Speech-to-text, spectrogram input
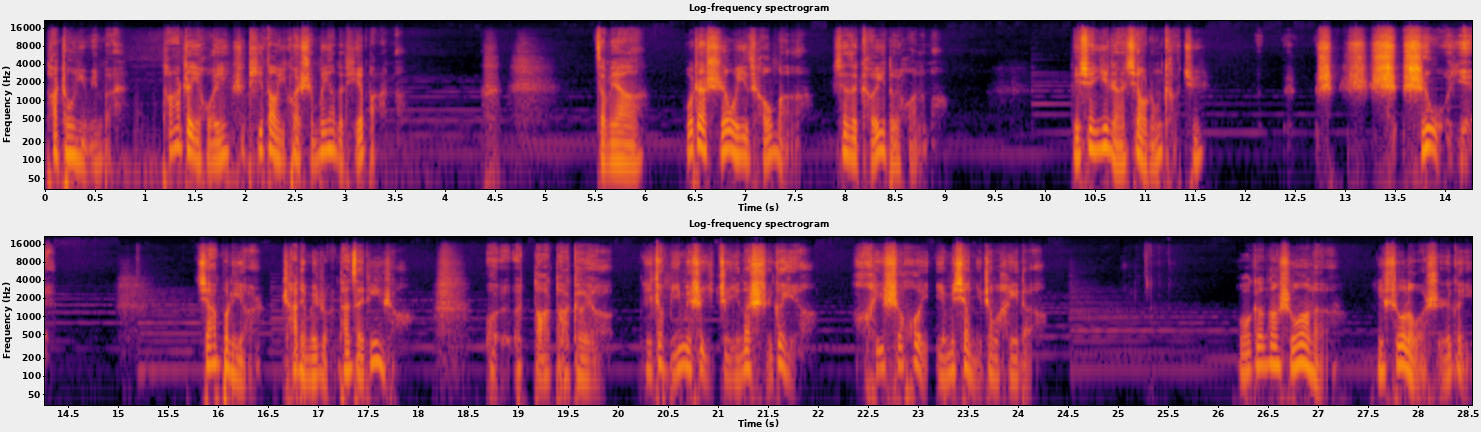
他终于明白，他这一回是踢到一块什么样的铁板了。怎么样，我这十五亿筹码现在可以兑换了吗？李炫依然笑容可掬。十十十十五亿。加布里尔差点没软瘫在地上。我大大哥呀，你这明明是只赢了十个亿啊！黑社会也没像你这么黑的。我刚刚说了，你输了我十个亿，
